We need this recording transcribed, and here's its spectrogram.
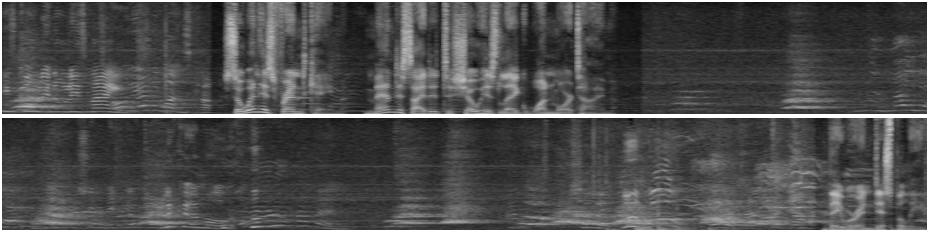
He's calling all his mates. Oh, the other one's coming. So when his friend came, Man decided to show his leg one more time. Look at them all. Show it. They were in disbelief.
